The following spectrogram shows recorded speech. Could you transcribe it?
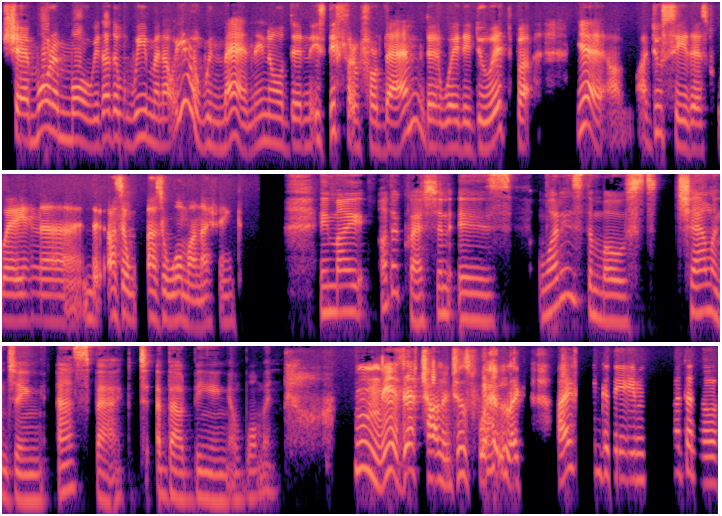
share more and more with other women or even with men you know then it's different for them the way they do it. But yeah um, i do see this way in, uh, in the, as a as a woman i think and my other question is what is the most challenging aspect about being a woman? Hmm, yeah, that challenge as well. Like I think the I don't know.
